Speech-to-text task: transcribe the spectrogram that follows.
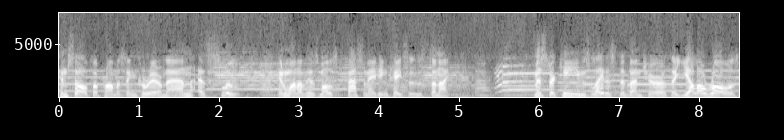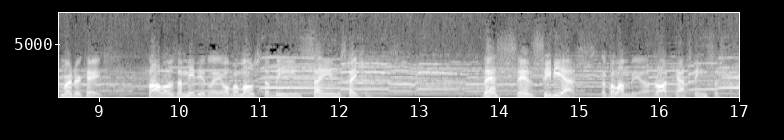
himself a promising career man, as sleuth in one of his most fascinating cases tonight. Mr. Keene's latest adventure, the Yellow Rose murder case, follows immediately over most of these same stations. This is CBS, the Columbia Broadcasting System.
